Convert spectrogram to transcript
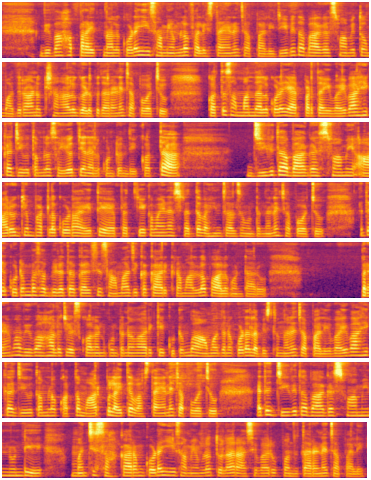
వివాహ ప్రయత్నాలు కూడా ఈ సమయంలో ఫలిస్తాయనే చెప్పాలి. జీవిత భాగస్వామితో మధురాను క్షణాలు గడుపుతారనే చెప్పవచ్చు. కొత్త సంబంధాలు కూడా ఏర్పడతాయి. వైవాహిక జీవితంలో సయోధ్య నెలకొంటుంది. కొత్త జీవిత భాగస్వామి ఆరోగ్యం పట్ల కూడా అయితే ప్రత్యేకమైన శ్రద్ధ వహించాల్సి ఉంటుందని చెప్పవచ్చు. అయితే కుటుంబ సభ్యులతో కలిసి సామాజిక కార్యక్రమాల్లో పాల్గొంటారు. ప్రేమ వివాహాలు చేసుకోవాలనుకుంటున్న వారికి కుటుంబ ఆమోదన కూడా లభిస్తుందనే చెప్పాలి. వైవాహిక జీవితంలో కొత్త మార్పులు అయితే వస్తాయనే చెప్పవచ్చు. అయితే జీవిత భాగస్వామి నుండి మంచి సహకారం కూడా ఈ సమయంలో తులా రాశివారు పొందుతారనే చెప్పాలి.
